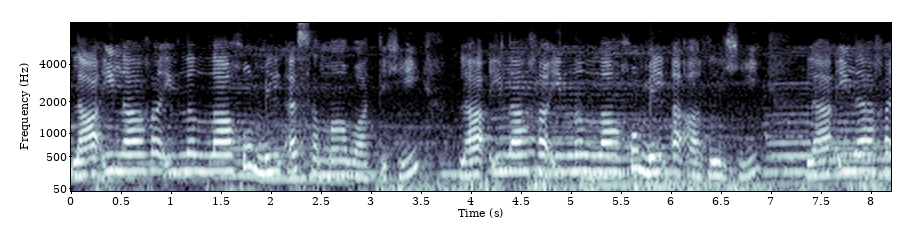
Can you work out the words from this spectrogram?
லா இலாஹா இல்லல்லாஹு மில் அ சமாவாத்திஹி. லா இலாஹா இல்லல்லாஹு மில் அ அர்லிஹி லா இலாஹ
